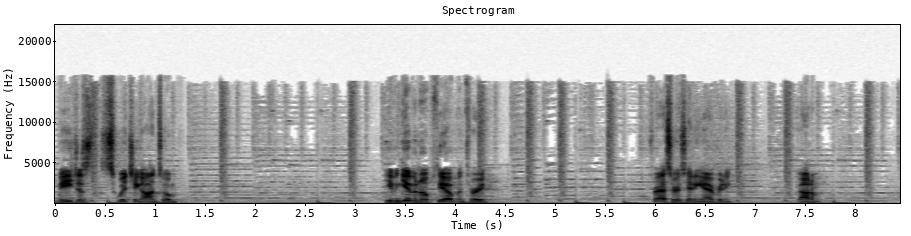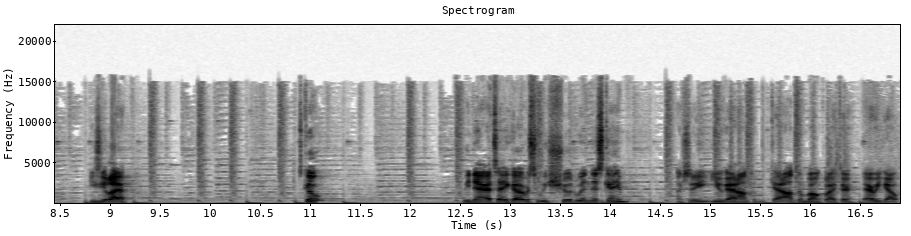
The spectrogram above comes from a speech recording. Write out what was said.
Me just switching onto him. Even giving up the open three. Professor is hitting everything. Got him. Easy layup. We now take over, so we should win this game. Actually, you get onto him. Get onto him, Bone Collector. There we go.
